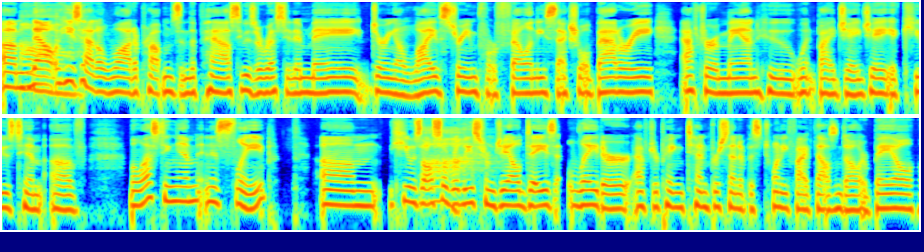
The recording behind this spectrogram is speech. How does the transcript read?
um, now he's had a lot of problems in the past he was arrested in may during a live stream for felony sexual battery after a man who went by jj accused him of molesting him in his sleep um, he was also released from jail days later after paying 10% of his $25,000 bail.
